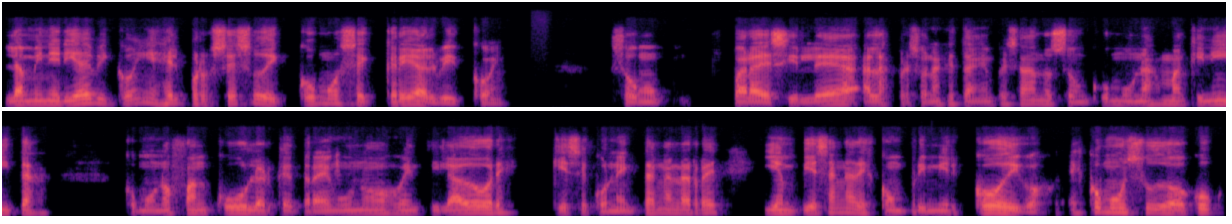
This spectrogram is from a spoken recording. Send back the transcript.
la minería de Bitcoin es el proceso de cómo se crea el Bitcoin. Son, para decirle a, las personas que están empezando, son como unas maquinitas como unos fan cooler que traen unos ventiladores que se conectan a la red y empiezan a descomprimir códigos. Es como un sudoku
